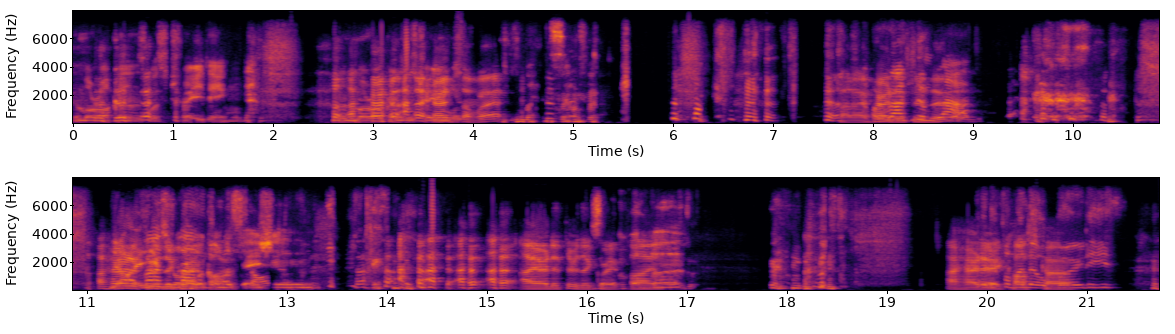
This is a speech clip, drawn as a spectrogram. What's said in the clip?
the Moroccans was trading. Moroccans was I trading heard somewhere, but I A heard it through random the lad. I heard I it through the used to lad have a on the stall. conversation. I heard it through the grapevine. I heard it at For my little Costco. birdies. No,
